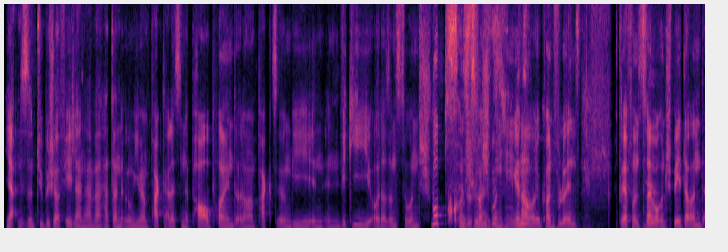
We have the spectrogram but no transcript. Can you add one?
Ja, das ist ein typischer Fehler. Ne? Man hat dann irgendwie, man packt alles in eine PowerPoint oder man packt es irgendwie in, in Wiki oder sonst wo und schwupps, es ist verschwunden, genau, genau, oder Confluence. Wir treffen uns zwei ja. Wochen später und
